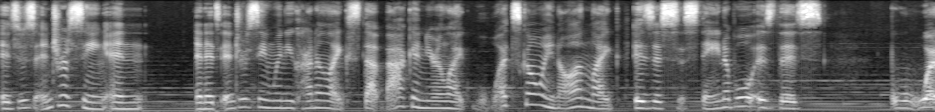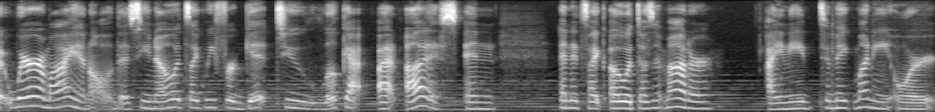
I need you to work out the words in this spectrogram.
it's just interesting and and it's interesting when you kind of like step back and you're like what's going on? Like is this sustainable? Is this what where am i in all of this? You know it's like we forget to look at at us and and it's like oh it doesn't matter. I need to make money or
